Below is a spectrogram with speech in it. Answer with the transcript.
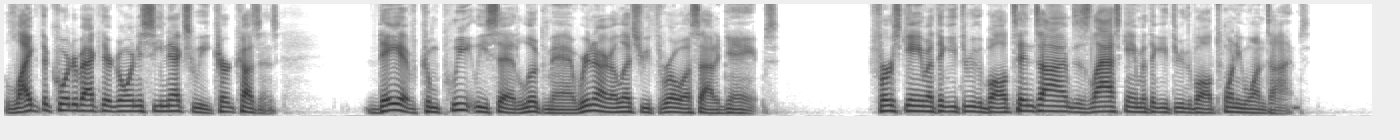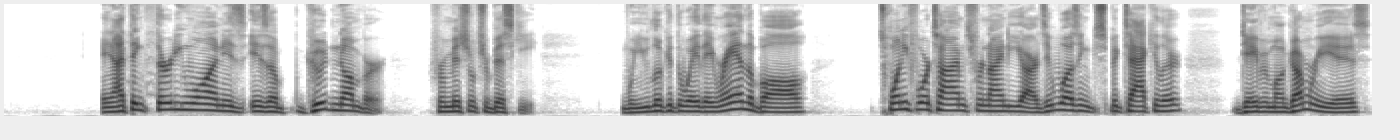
like the quarterback they're going to see next week, Kirk Cousins, they have completely said, look, man, we're not going to let you throw us out of games. First game, I think he threw the ball 10 times. His last game, I think he threw the ball 21 times. And I think 31 is is a good number for Mitchell Trubisky. When you look at the way they ran the ball, 24 times for 90 yards. It wasn't spectacular. David Montgomery is.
